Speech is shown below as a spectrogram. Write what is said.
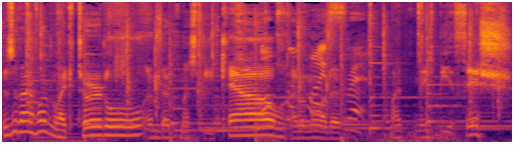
Is it dino fossil? Like turtle, and that must be a cow. I don't know what that might maybe be a fish.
